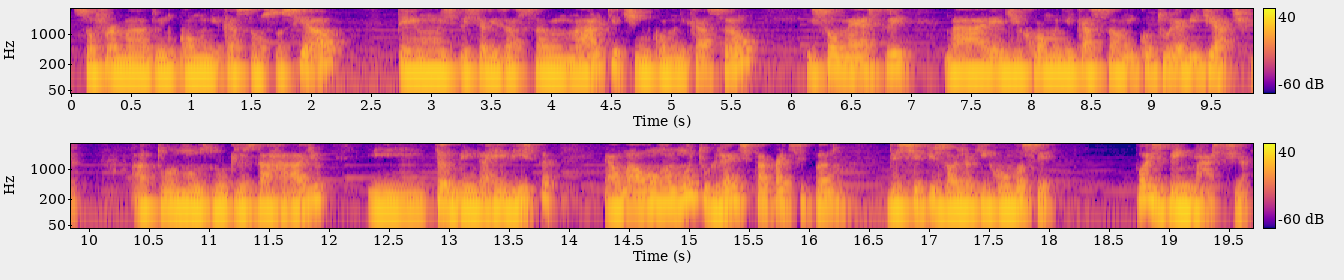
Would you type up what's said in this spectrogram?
sou formado em comunicação social, tenho uma especialização em marketing e comunicação e sou mestre na área de comunicação e cultura midiática. Atuo nos núcleos da rádio e também da revista. É uma honra muito grande estar participando deste episódio aqui com você. Pois bem, Márcia,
